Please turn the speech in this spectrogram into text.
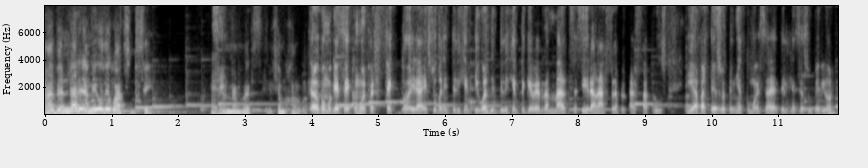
ah, Bernard es amigo de Watson, sí. Claro, como que ese es como el perfecto, era súper inteligente, igual de inteligente que Bernard Marx, así eran alfa, alfa plus, y aparte de eso tenían como esa inteligencia superior,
